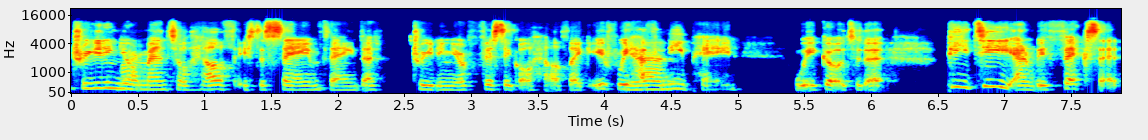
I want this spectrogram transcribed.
treating right. your mental health is the same thing that treating your physical health like if we yes. have knee pain we go to the pt and we fix it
